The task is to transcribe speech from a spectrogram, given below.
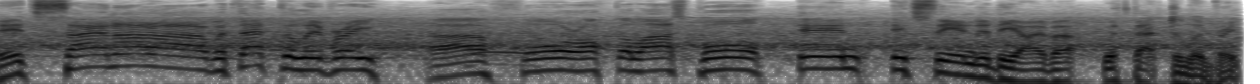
It's sayonara with that delivery. Uh, four off the last ball, and it's the end of the over with that delivery.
